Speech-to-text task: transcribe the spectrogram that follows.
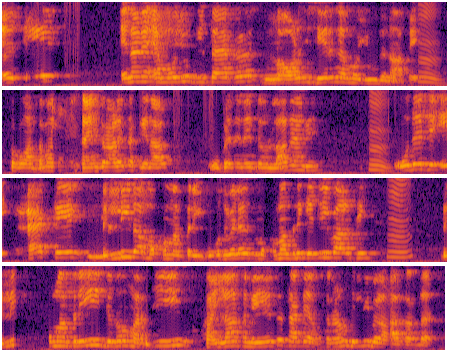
ਇਹ ਇਹ ਇਹਨਾਂ ਨੇ ਐਮਓਯੂ ਕੀਤਾ ਇੱਕ ਨੌਲੇਜ ਸ਼ੇਅਰਿੰਗ ਐਮਓਯੂ ਦੇ ਨਾਂ ਤੇ। ਭਗਵੰਤ ਮਾਨ ਸਾਈਨ ਕਰਾ ਲਏ ਧੱਕੇ ਨਾਲ। ਉਹ ਕਹਿੰਦੇ ਨਹੀਂ ਤੈਨੂੰ ਲਾ ਦਾਂਗੇ ਉਹਦੇ 'ਚ ਇਹ ਹੈ ਕਿ ਦਿੱਲੀ ਦਾ ਮੁੱਖ ਮੰਤਰੀ ਉਸ ਵੇਲੇ ਮੁੱਖ ਮੰਤਰੀ ਕੇਜਰੀਵਾਲ ਸੀ। ਦਿੱਲੀ ਮੁੱਖ ਮੰਤਰੀ ਜਦੋਂ ਮਰਜ਼ੀ ਫਾਈਲਾਂ ਸਮੇਤ ਸਾਡੇ ਅਫਸਰਾਂ ਨੂੰ ਦਿੱਲੀ ਬੁਲਾ ਸਕਦਾ।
